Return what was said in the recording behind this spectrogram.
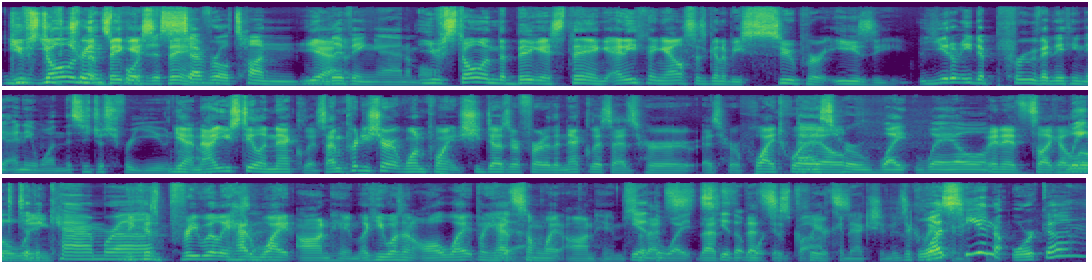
You've stolen the transported biggest a thing. several ton Yeah. living animal. You've stolen the biggest thing. Anything else is going to be super easy. You don't need to prove anything to anyone. This is just for you. Yeah, now. now you steal a necklace. I'm pretty sure at one point she does refer to the necklace as her as her white whale. as her white whale. and it's like a wink little to wink the camera because Free Willy had Exactly. white on him. Like he wasn't all white, but he had Yeah. some white on him. He so had the that's, whites. That's, He had the that's a clear connection. It's a clear was he an orca?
